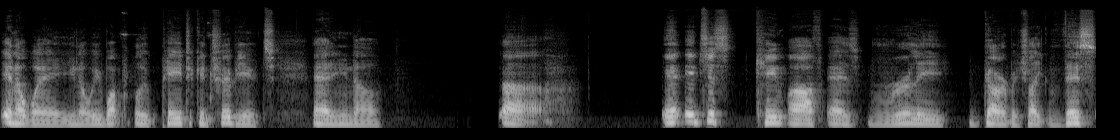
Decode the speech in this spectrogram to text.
in a way. You know we want people who pay to contribute. And you know uh it, it just came off as really garbage. Like this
